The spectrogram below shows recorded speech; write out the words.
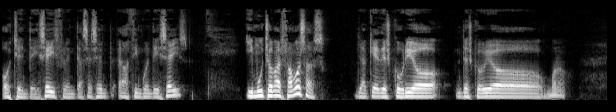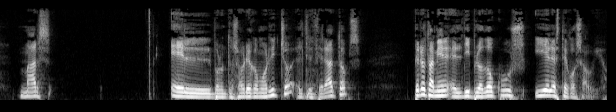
86 frente a, 60 a 56, y mucho más famosas, ya que descubrió, descubrió bueno, Mars el brontosaurio, como hemos dicho, el Triceratops, pero también el Diplodocus y el Estegosaurio.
